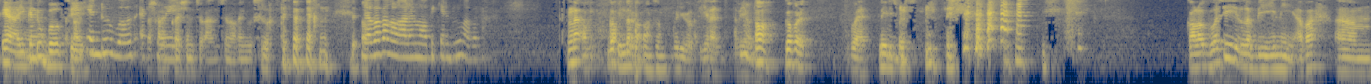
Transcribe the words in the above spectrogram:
yeah, you can do both sih. You can do both It's a hard actually. question to answer makanya gue suruh. Gak apa-apa kalau kalian mau pikir dulu gak apa-apa. Enggak, Oke. gue pintar kok langsung. gue juga kepikiran tapi Oh, go for it. gue Ladies first. kalau gue sih lebih ini apa um,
